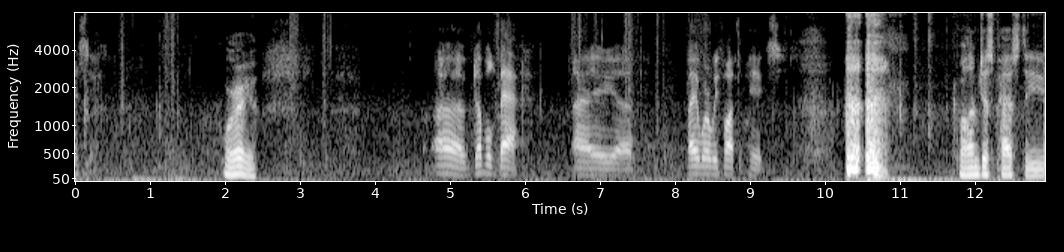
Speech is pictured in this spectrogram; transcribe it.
I see. Where are you? Uh, doubled back. I, uh, by where we fought the pigs. Well, I'm just past the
